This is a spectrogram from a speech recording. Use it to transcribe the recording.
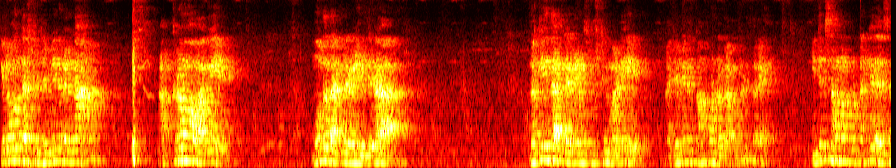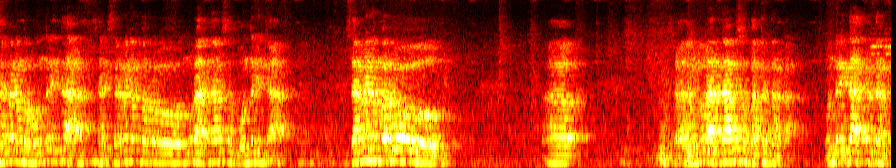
ಕೆಲವೊಂದಷ್ಟು ಜಮೀನುಗಳನ್ನ ಅಕ್ರಮವಾಗಿ ಮೂಲ ದಾಖಲೆಗಳಿದ್ದೀರಾ ನಕಲಿ ದಾಖಲೆಗಳನ್ನು ಸೃಷ್ಟಿ ಮಾಡಿ ಆ ಜಮೀನು ಕಾಂಪೌಂಡ್ ಹಾಕೊಂಡಿರ್ತಾರೆ ಇದಕ್ಕೆ ಸಂಬಂಧಪಟ್ಟಂಗೆ ಸರ್ವೆ ನಂಬರ್ ಒಂದರಿಂದ ಸಾರಿ ಸರ್ವೆ ನಂಬರ್ ನೂರ ಹದಿನಾರು ಸಬ್ ಒಂದರಿಂದ ಸರ್ವೆ ನಂಬರು ನೂರ ಹದಿನಾರು ಸಬ್ ಹತ್ತರ ತನಕ. ಒಂದರಿಂದ ಹತ್ತರ ತನಕ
